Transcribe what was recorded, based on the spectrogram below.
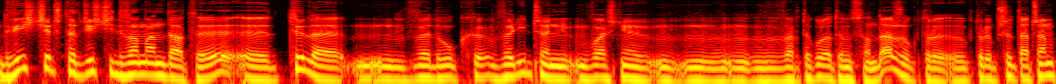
242 mandaty, y, tyle mm, według wyliczeń właśnie mm, w artykule o tym sondażu, który, który przytaczam,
